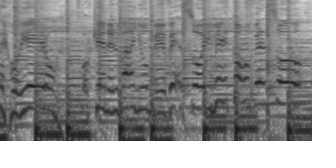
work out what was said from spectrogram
se jodieron porque en el baño me besó y me confesó.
